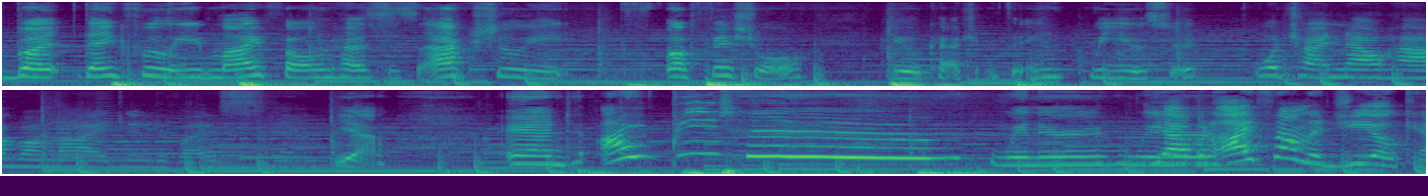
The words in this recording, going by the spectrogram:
But thankfully, my phone has this actually official geocaching thing. We used it. Which I now have on my new device. Yeah. And I beat him! Winner, winner. Yeah, but I found the geocache.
